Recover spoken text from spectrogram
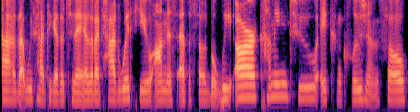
uh, that we've had together today, or that I've had with you on this episode, but we are coming to a conclusion. So,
